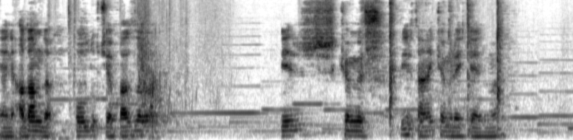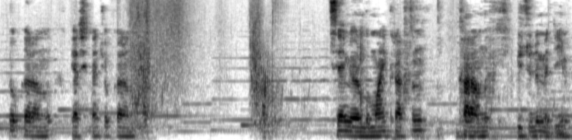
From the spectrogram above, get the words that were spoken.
Yani adam da oldukça fazla var. Bir kömür, bir tane kömüre ihtiyacım var. Çok karanlık, gerçekten çok karanlık. Sevmiyorum bu Minecraft'ın karanlık yüzünü mü diyeyim.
